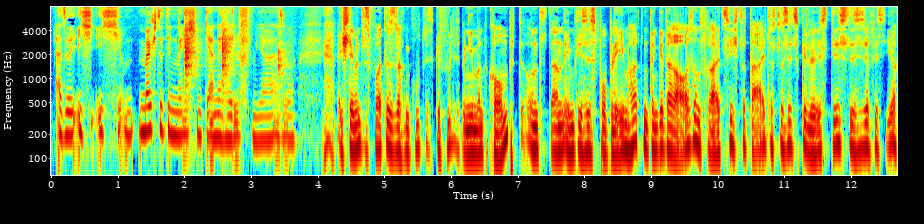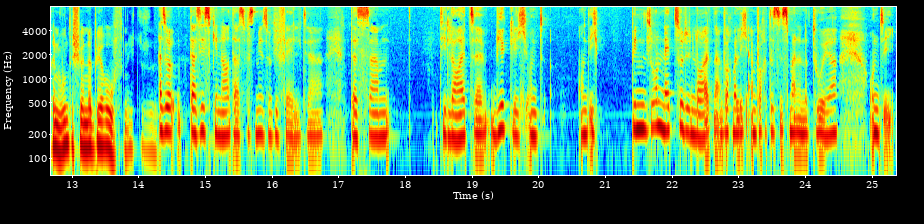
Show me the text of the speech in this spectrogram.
Also ich, ich möchte den Menschen gerne helfen, ja. Also ich stelle mir das vor, dass es auch ein gutes Gefühl ist, wenn jemand kommt und dann eben dieses Problem hat und dann geht er raus und freut sich total, dass das jetzt gelöst ist. Das ist ja für Sie auch ein wunderschöner Beruf, nicht? Also, also das ist genau das, was mir so gefällt, ja. Dass ähm, die Leute wirklich und, und ich bin so nett zu den Leuten, einfach weil ich einfach, das ist meine Natur, ja. Und ich,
